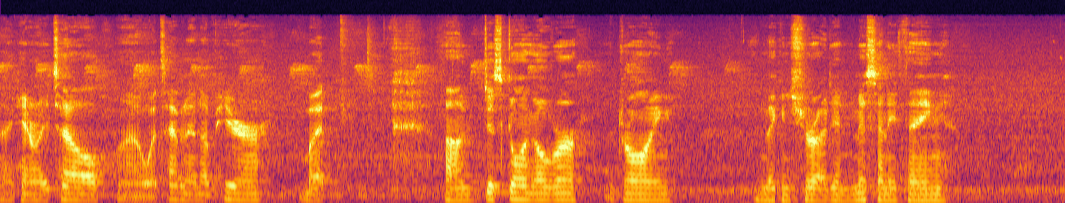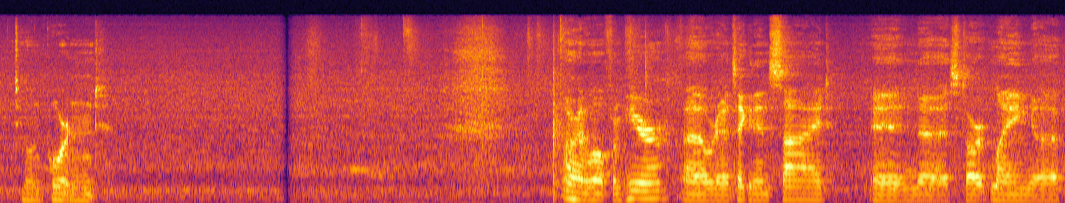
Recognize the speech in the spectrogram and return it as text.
I can't really tell uh, what's happening up here, but I'm just going over the drawing and making sure I didn't miss anything too important. Alright, well from here, uh, we're going to take it inside and uh, start laying uh,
